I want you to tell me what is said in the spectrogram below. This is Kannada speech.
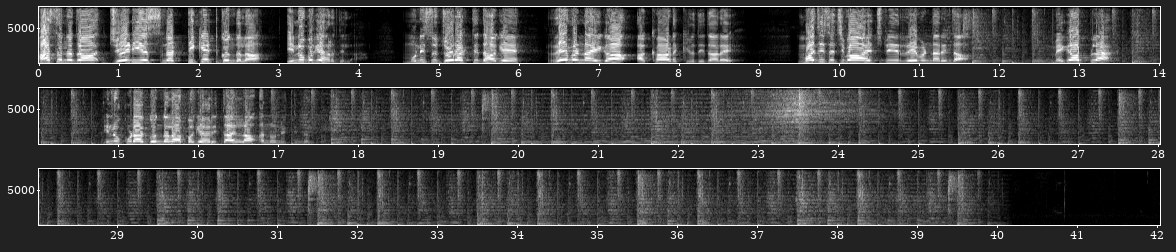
ಹಾಸನದ ಜೆಡಿಎಸ್ನ ಟಿಕೆಟ್ ಗೊಂದಲ ಇನ್ನೂ ಬಗೆಹರಿದಿಲ್ಲ. ಮುನಿಸು ಜೋರಾಗ್ತಿದ್ದ ಹಾಗೆ ರೇವಣ್ಣ ಈಗ ಅಖಾಡಕ್ಕಿಳಿದಿದ್ದಾರೆ ಮಾಜಿ ಸಚಿವ ಎಚ್ ಡಿ ರೇವಣ್ಣರಿಂದ ಮೆಗಾ ಪ್ಲಾನ್. ಇನ್ನೂ ಕೂಡ ಗೊಂದಲ ಬಗೆಹರಿತಾ ಇಲ್ಲ ಅನ್ನೋ ನಿಟ್ಟಿನಲ್ಲಿ.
